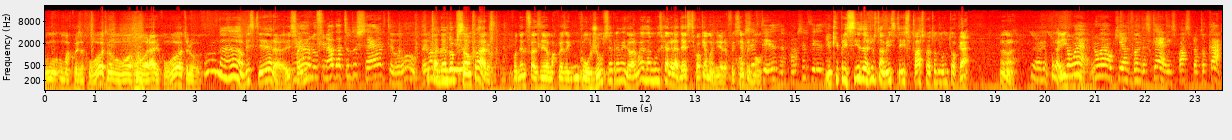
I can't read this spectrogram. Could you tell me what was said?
um, uma coisa com outra, um, um, horário com outro. Não, besteira. Isso não, aí... no final dá tudo certo. Oh, está dando Deus. opção, claro. Podendo fazer uma coisa em conjunto sempre é melhor, mas a música agradece de qualquer maneira, foi sempre bom. Com certeza, com certeza. E o que precisa é justamente ter espaço para todo mundo tocar. Não, não. É, é por aí. Não é, não é o que as bandas querem, espaço para tocar?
